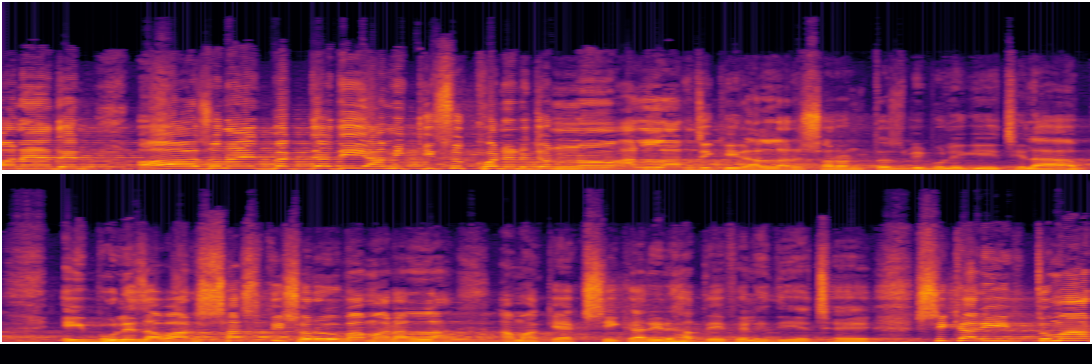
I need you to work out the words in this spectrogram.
বানায় দেন। অজনায়দ বাগদাদি, আমি কিছুক্ষণের জন্য আল্লাহর জিকির, আল্লাহর স্মরণ, তসবি ভুলে গিয়েছিলাম। এই ভুলে যাওয়ার শাস্তি স্বরূপ আমার আল্লাহ আমাকে এক শিকারীর হাতে ফেলে দিয়েছে। শিকারী তোমার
